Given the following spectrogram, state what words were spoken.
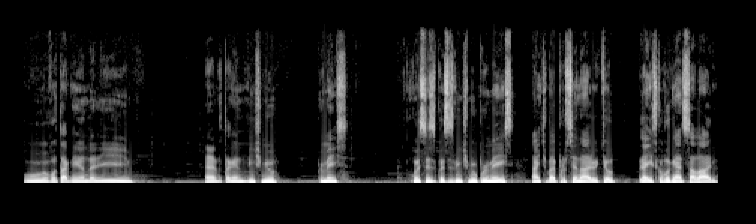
eu vou estar tá ganhando ali. É, vou estar tá ganhando 20 mil por mês. Com esses, com esses 20 mil por mês, a gente vai para o cenário que eu, é isso que eu vou ganhar de salário.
